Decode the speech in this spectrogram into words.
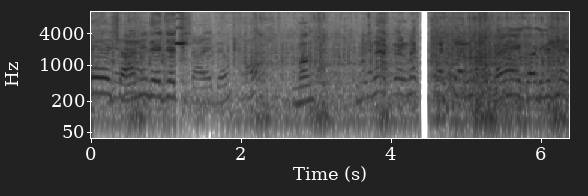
ए शहाणी द्यायची याची शाळेत. मग? करणं गिट नाही?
